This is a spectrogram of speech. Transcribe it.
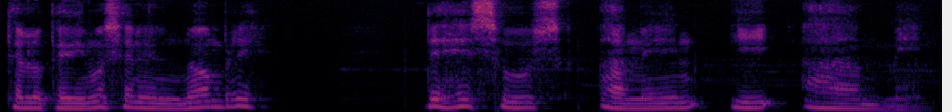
Te lo pedimos en el nombre de Jesús. Amén y amén.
